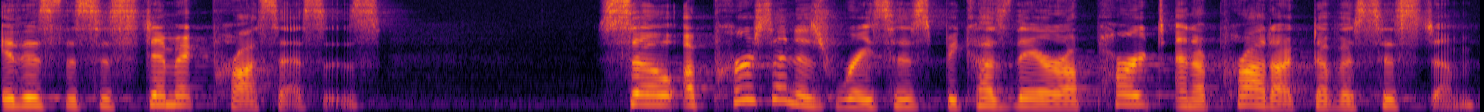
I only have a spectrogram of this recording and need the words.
it is the systemic processes. So, a person is racist because they are a part and a product of a system.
